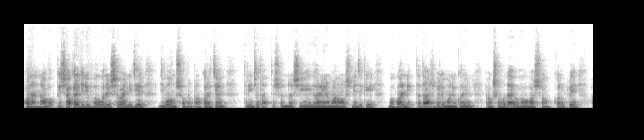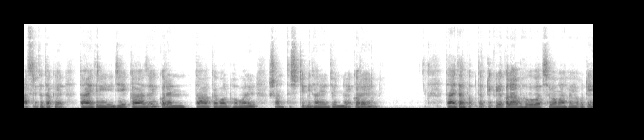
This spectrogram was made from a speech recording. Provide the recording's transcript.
অনন্য ভক্তি সহকারে যিনি ভগবানের সেবায় নিজের জীবন সমর্পণ করেছেন তিনি যথার্থ সন্ন্যাসী। এই ধরনের মানুষ নিজেকে ভগবানের নিত্য দাস বলে মনে করেন এবং সর্বদাই ভগবান সংকল্পে আশ্রিত থাকেন। তাই তিনি যে কাজই করেন, তা কেবল ভগবানের সন্তুষ্টি বিধানের জন্যই করেন। তাই তার প্রত্যেকটি ক্রিয়াকলাপ ভগবত সেবাময় হয়ে ওঠে।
